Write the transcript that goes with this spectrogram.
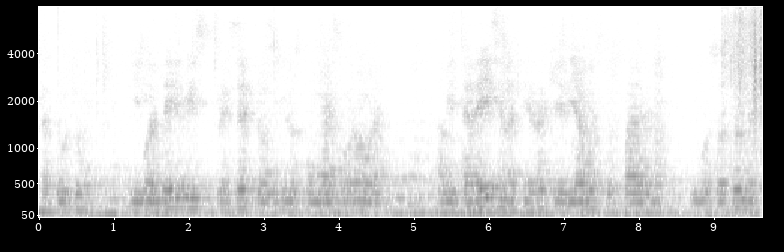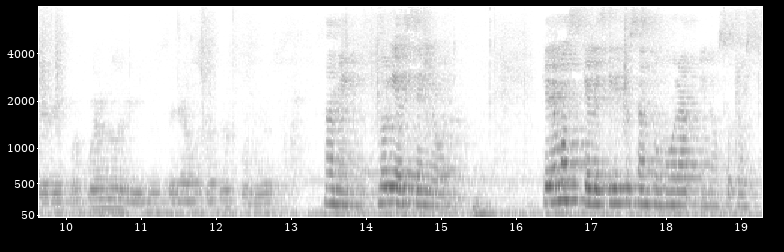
estatutos y guardéis mis preceptos y los pongáis por obra. Habitaréis en la tierra que di a vuestros padres y vosotros me seréis por pueblo y yo seré a vosotros por Dios. Amén. Gloria al Señor. Queremos que el Espíritu Santo mora en nosotros.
